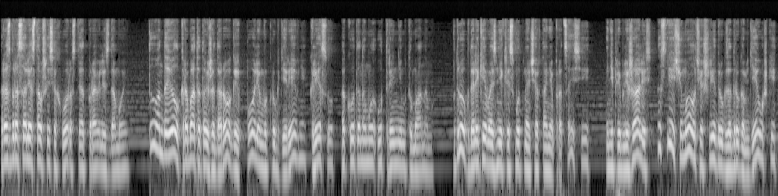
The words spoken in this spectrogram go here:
разбросали оставшийся хворост и отправились домой. То он довел крабата той же дорогой, полем вокруг деревни, к лесу, окутанному утренним туманом. Вдруг вдалеке возникли смутные очертания процессии, они приближались, навстречу молча шли друг за другом девушки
